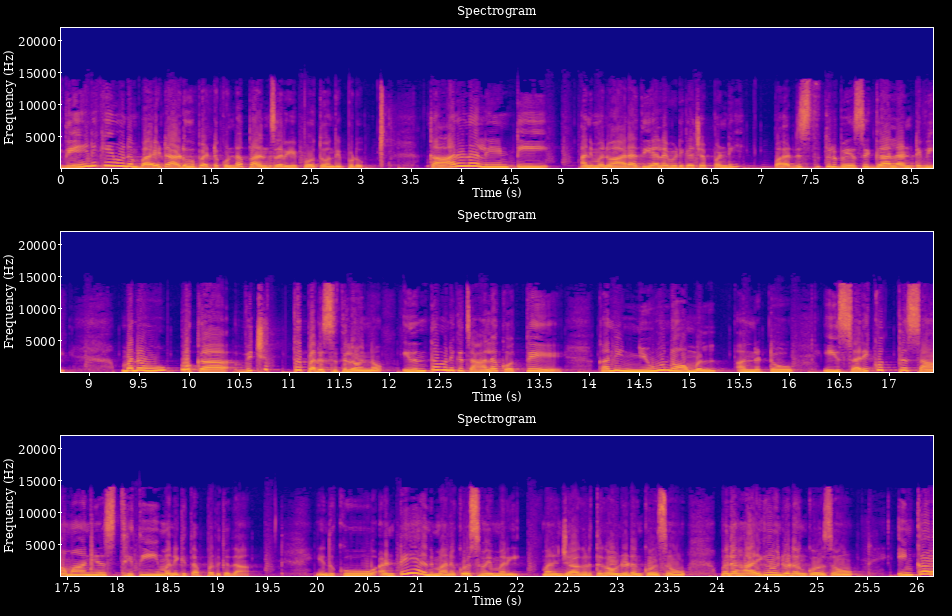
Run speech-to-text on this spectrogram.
దేనికి మనం బయట అడుగు పెట్టకుండా పని జరిగిపోతుంది ఇప్పుడు. కారణాలు ఏంటి అని మనం ఆరా తీయాలా విడిగా చెప్పండి? పరిస్థితులు బేసిక్గా అలాంటివి. మనం ఒక విచిత్ర పరిస్థితిలో ఉన్నాం. ఇదంతా మనకి చాలా కొత్తే. కానీ న్యూ నార్మల్ అన్నట్టు ఈ సరికొత్త సామాన్య స్థితి మనకి తప్పదు కదా. ఎందుకు అంటే అది మన కోసమే మరి. మనం జాగ్రత్తగా ఉండడం కోసం మనం హాయిగా ఉండడం కోసం ఇంకా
